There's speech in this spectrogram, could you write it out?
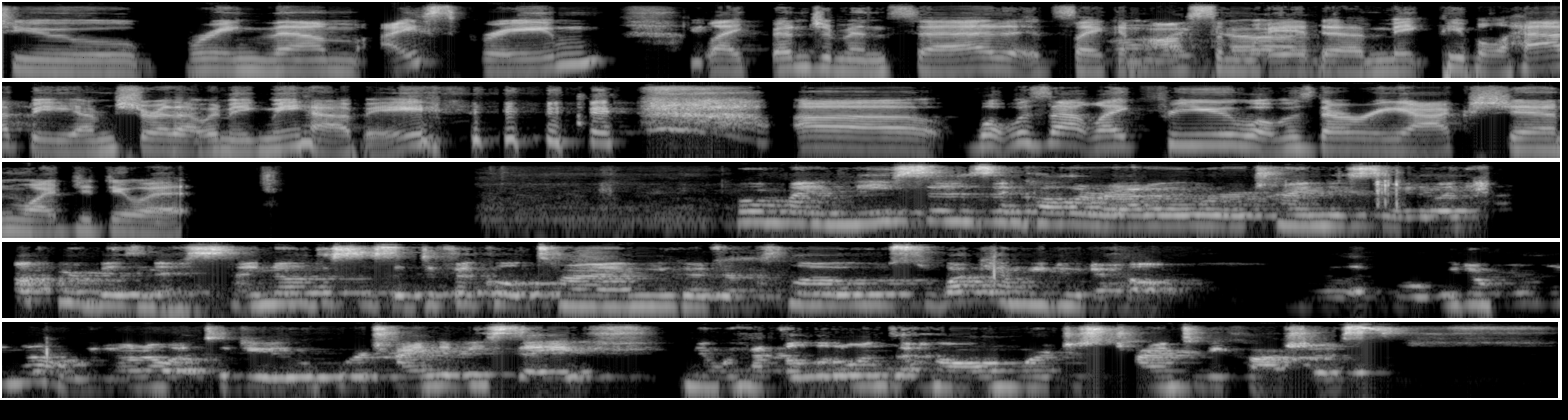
to bring them ice cream. Like Benjamin said, it's like an Oh my awesome way to make people happy. I'm sure that would make me happy. uh, what was that like for you? What was their reaction? Why'd you do it? Well, my nieces in Colorado were trying to say, like, help your business. I know this is a difficult time. You guys are closed. What can we do to help? And We're like, well, we don't really know. We don't know what to do. We're trying to be safe. You know, we have the little ones at home. We're just trying to be cautious.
